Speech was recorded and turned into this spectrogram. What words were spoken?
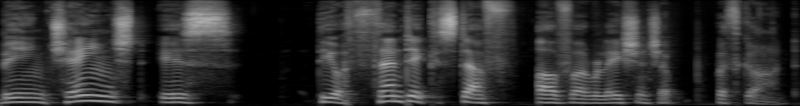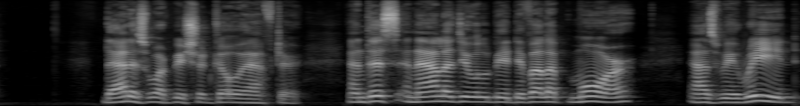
being changed is the authentic stuff of a relationship with God. That is what we should go after. And this analogy will be developed more as we read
